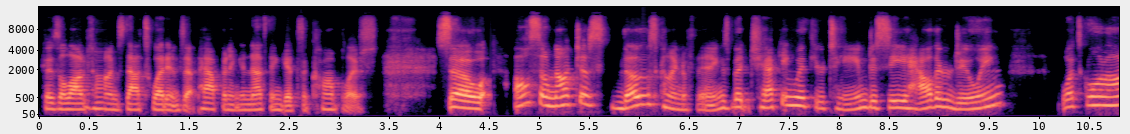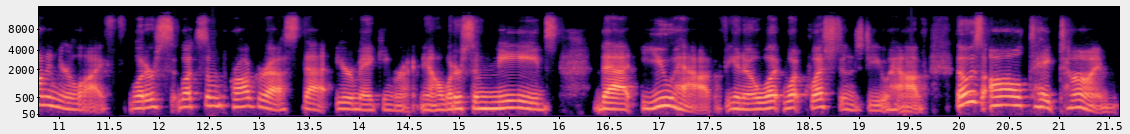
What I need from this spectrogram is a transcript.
because a lot of times that's what ends up happening and nothing gets accomplished. So, also, not just those kind of things, but checking with your team to see how they're doing. What's going on in your life? What are what's some progress that you're making right now? What are some needs that you have? You know, what what questions do you have? those all take time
